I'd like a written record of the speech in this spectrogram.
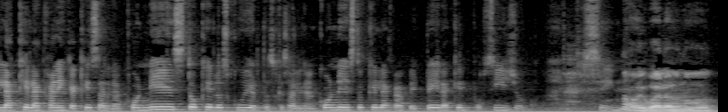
la, que la canica que salga con esto, que los cubiertos que salgan con esto, que la cafetera, que el pocillo. Sí. No, igual a uno,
